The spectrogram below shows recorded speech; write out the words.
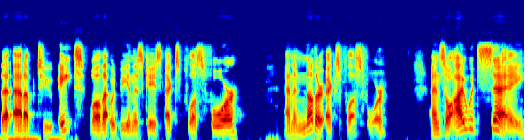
that add up to 8. Well, that would be in this case x plus 4 and another x plus 4. And so I would say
